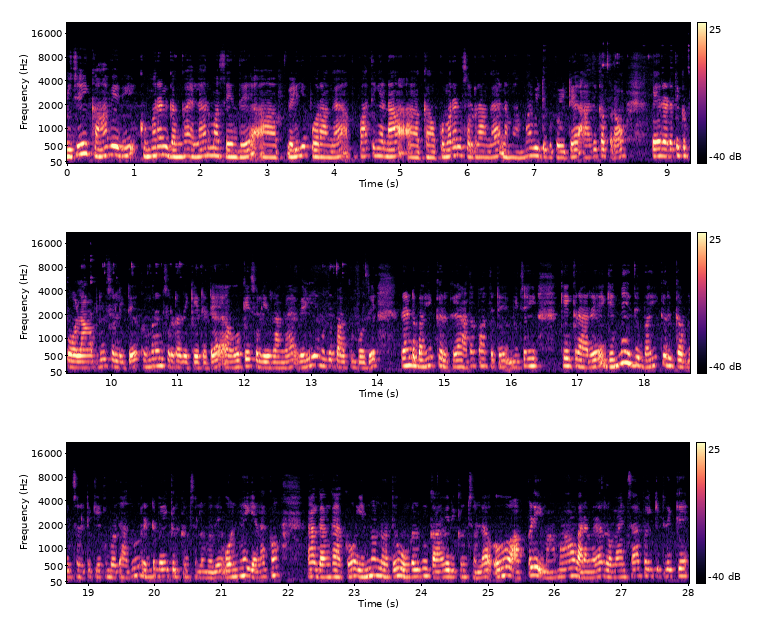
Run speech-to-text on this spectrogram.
விஜய் காவேரி குமரன் கங்கா எல்லாருமா சேர்ந்து வெளியே போகிறாங்க அப்போ பார்த்தீங்கன்னா க குமரன் சொல்கிறாங்க நம்ம அம்மா வீட்டுக்கு போயிட்டு அதுக்கப்புறம் வேறு இடத்துக்கு போகலாம் அப்படின்னு சொல்லிட்டு குமரன் சொல்கிறத கேட்டுட்டு ஓகே சொல்லிடுறாங்க. வெளியே வந்து பார்க்கும்போது ரெண்டு பைக் இருக்குது அதை பார்த்துட்டு விஜய் கேட்குறாரு என்ன இது பைக் இருக்குது அப்படின்னு சொல்லிட்டு கேட்கும்போது அதுவும் ரெண்டு பைக் இருக்குன்னு சொல்லும்போது ஒன்று எனக்கும் கங்காக்கும் இன்னொன்று வந்து உங்களுக்கும் காவேரிக்கும்னு சொல்ல ஓ அப்படி மாமா வர வர ரொமான்ஸாக போய்கிட்டு இருக்கு.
